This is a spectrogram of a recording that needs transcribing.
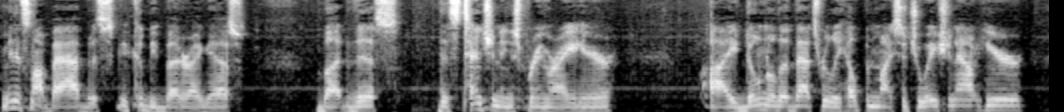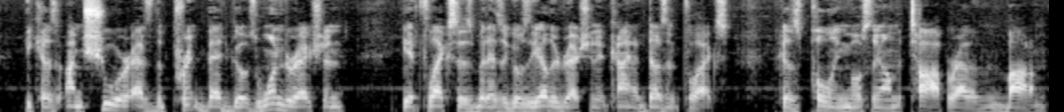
I mean it's not bad but it could be better I guess. But this this tensioning spring right here I don't know that that's really helping my situation out here because I'm sure as the print bed goes one direction, it flexes, but as it goes the other direction, it kind of doesn't flex because pulling mostly on the top rather than the bottom.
